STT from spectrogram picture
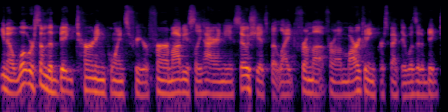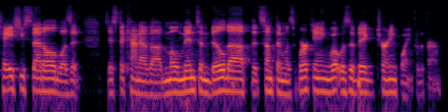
you know what were some of the big turning points for your firm? Obviously hiring the associates but like from a from a marketing perspective was it a big case you settled? Was it just a kind of a momentum build up that something was working? What was a big turning point for the firm?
